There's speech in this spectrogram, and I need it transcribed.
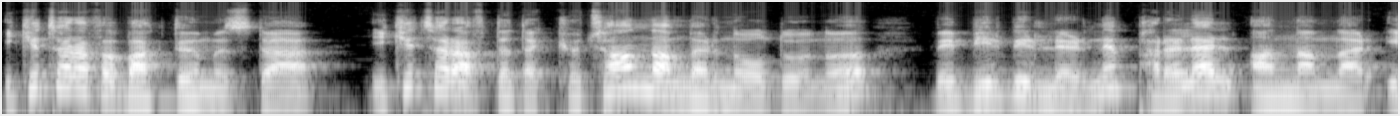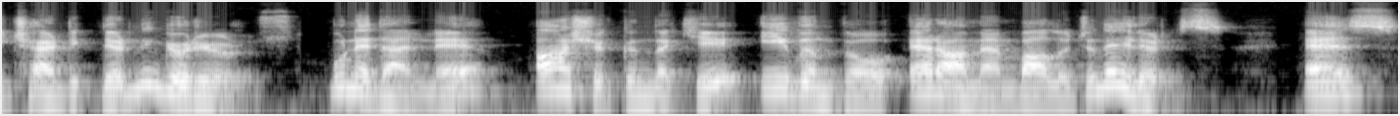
İki tarafa baktığımızda iki tarafta da kötü anlamların olduğunu ve birbirlerine paralel anlamlar içerdiklerini görüyoruz. Bu nedenle A şıkkındaki even though e rağmen bağlacını eleriz. As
